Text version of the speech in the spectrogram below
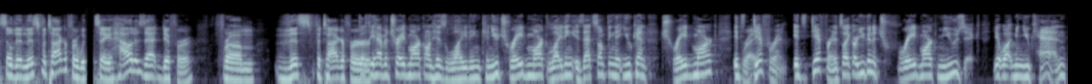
So then this photographer would say, how does that differ from this photographer? Does he have a trademark on his lighting? Can you trademark lighting? Is that something that you can trademark? It's Right. different. It's different. It's like, are you going to trademark music? Yeah, well, I mean, you can,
